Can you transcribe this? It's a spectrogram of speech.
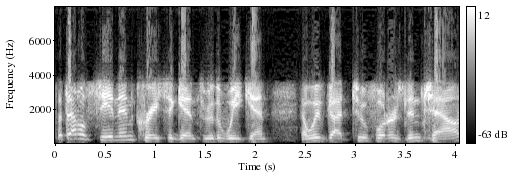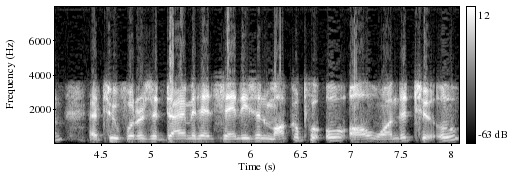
but that'll see an increase again through the weekend. And we've got two footers in town, uh, two footers at Diamond Head, Sandy's, and Makapu'u, all one to two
